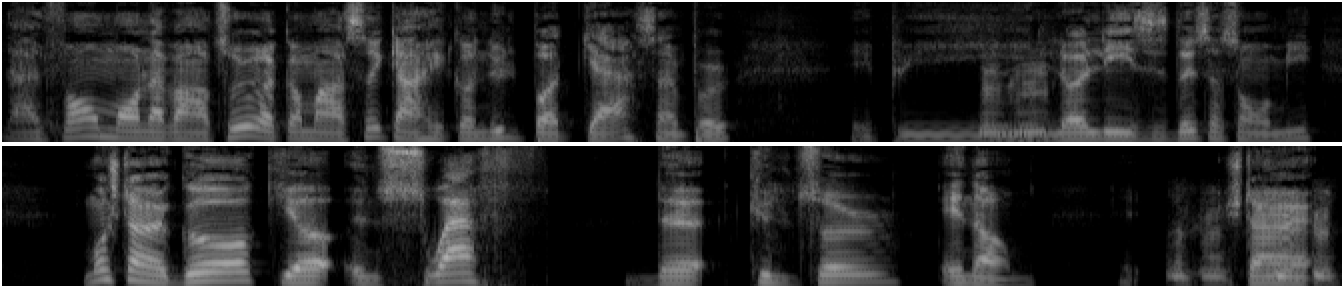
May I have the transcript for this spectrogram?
dans le fond, mon aventure a commencé quand j'ai connu le podcast un peu. Et puis Mhm. là, les idées se sont mis. Moi, j'étais un gars qui a une soif de culture énorme. Mhm. J'étais un,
